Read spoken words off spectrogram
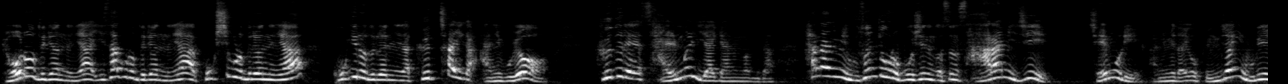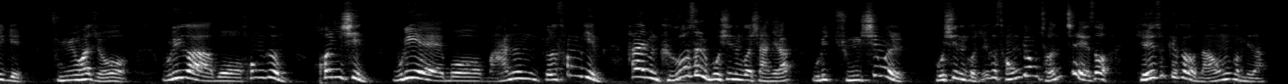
벼로 드렸느냐, 이삭으로 드렸느냐, 곡식으로 드렸느냐, 고기로 드렸느냐 그 차이가 아니고요. 그들의 삶을 이야기하는 겁니다. 하나님이 우선적으로 보시는 것은 사람이지 재물이 아닙니다. 이거 굉장히 우리에게 중요하죠. 우리가 뭐 헌금, 헌신, 우리의 뭐 많은 그런 섬김, 하나님은 그것을 보시는 것이 아니라 우리 중심을 보시는 거죠. 이거 성경 전체에서 계속해서 나오는 겁니다.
